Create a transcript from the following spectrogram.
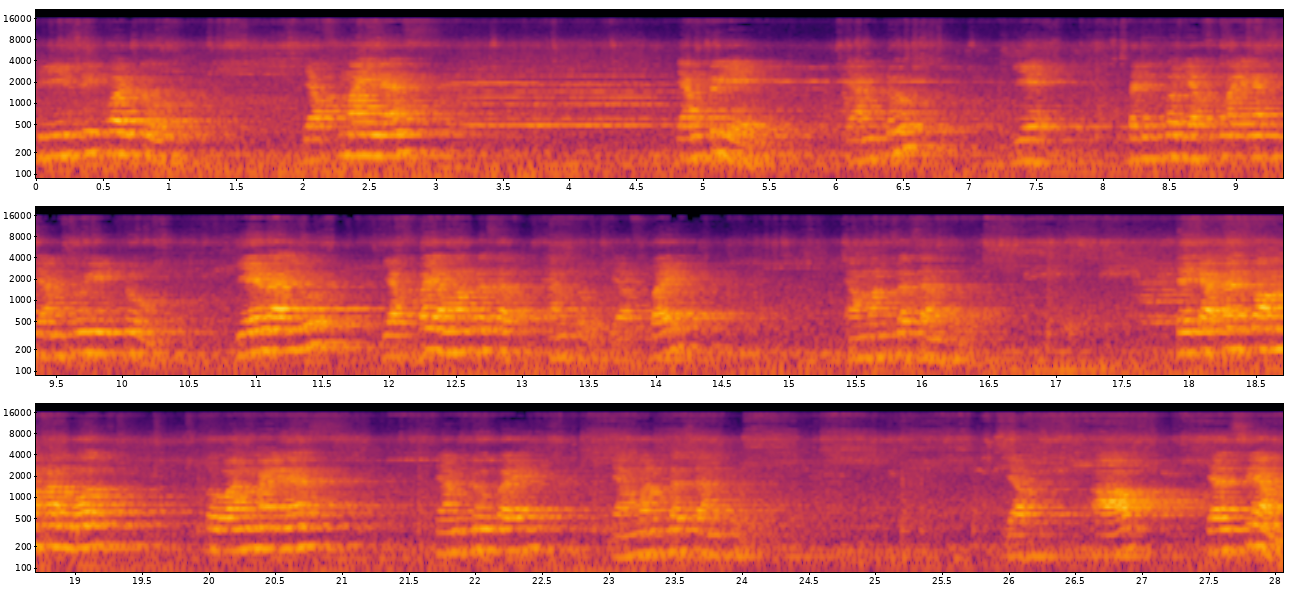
T is equal to F minus M2A. M2A. Sir इसको f माइनस m2 इनटू ये value f by m1 plus m2 f by m1 plus m2 ठीक है फिर कॉमन फ्रॉम बोथ तो 1 minus m2 by m1 plus m2 f of calcium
